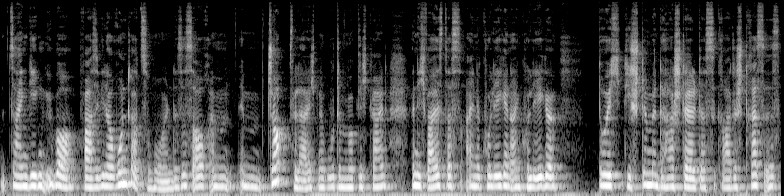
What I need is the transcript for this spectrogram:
sein Gegenüber quasi wieder runterzuholen. Das ist auch im, im Job vielleicht eine gute Möglichkeit, wenn ich weiß, dass eine Kollegin, ein Kollege durch die Stimme darstellt, dass gerade Stress ist,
